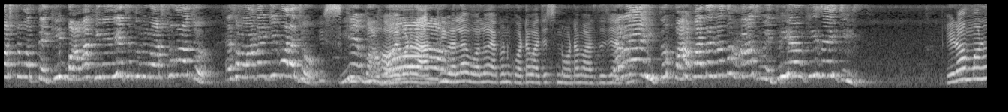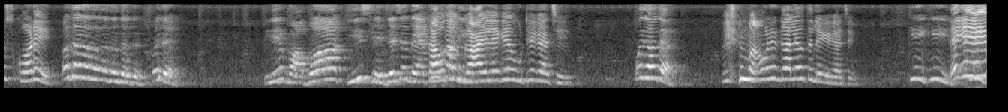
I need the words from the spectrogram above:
নষ্ট করতে? কি বাবা কিনে দিয়েছে তুমি নষ্ট করেছ? এসব মাথায় কি করেছ? ইয়ে বাবা। রাত্রিবেলা বলো এখন কটা বাজে? নটা বাজতে যায় এই তোর পাপা দেখলে তো হাসবে। তুই এরম কি চাইছিস? এরম মানুষ করে। ওই দে দে দে দে ওই দে। এ বাবা কি সেজেছে দেখো তাও তো গায়ে লেগে উঠে গেছে। ওই দে ওই দে। মামনের গালেও তো লেগে গেছে। কি কি? এই এই,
